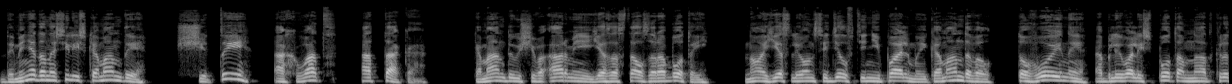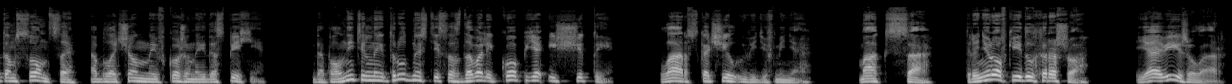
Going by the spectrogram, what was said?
До меня доносились команды «щиты», «охват», «атака». Командующего армией я застал за работой, но если он сидел в тени пальмы и командовал, то воины обливались потом на открытом солнце, облаченные в кожаные доспехи. Дополнительные трудности создавали копья и щиты. Лар вскочил, увидев меня. «Макса, тренировки идут хорошо». «Я вижу, Лар.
